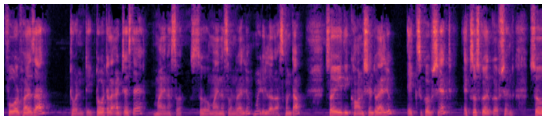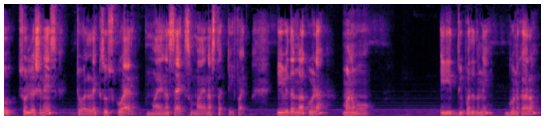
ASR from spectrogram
Four five are twenty. Total add చేస్తే minus one so minus one value మిడిల్లో రాసుకుంటాం. సో ఇది constant value X coefficient X square coefficient so solution is twelve X square minus X minus thirty five ఈ విధంగా కూడా మనము ఈ ద్విపదిని గుణకారం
